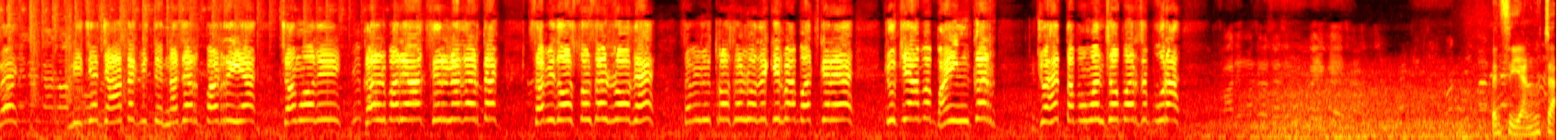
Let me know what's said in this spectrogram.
मैं नीचे जहाँ तक नज़र पड़ रही है चमोली कर्ण प्रयाग श्रीनगर तक सभी दोस्तों से अनुरोध है सभी मित्रों से अनुरोध है कृपया बच कर रहे क्योंकि यहाँ पर भयंकर जो है तपोवन से ऊपर से पूरा เป็นเสียงจ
